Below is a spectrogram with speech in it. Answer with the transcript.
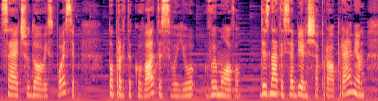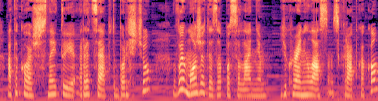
Це чудовий спосіб попрактикувати свою вимову. Дізнатися більше про преміум, а також знайти рецепт борщу ви можете за посиланням ukrainianlessons.com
